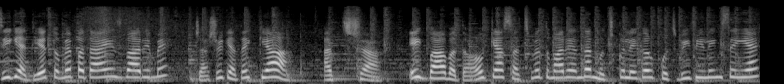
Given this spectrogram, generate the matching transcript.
जी कहती है, तुम्हें पता है इस बारे में? जाशु कहता है, क्या? अच्छा एक बात बताओ, क्या सच में तुम्हारे अंदर मुझको लेकर कुछ भी फीलिंग सही है?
